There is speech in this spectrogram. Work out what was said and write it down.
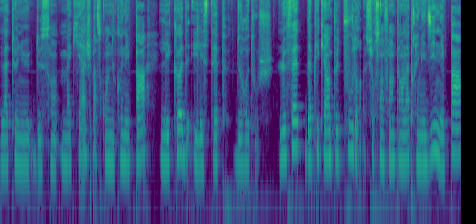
la tenue de son maquillage parce qu'on ne connaît pas les codes et les steps de retouche. Le fait d'appliquer un peu de poudre sur son fond de teint en après-midi n'est pas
